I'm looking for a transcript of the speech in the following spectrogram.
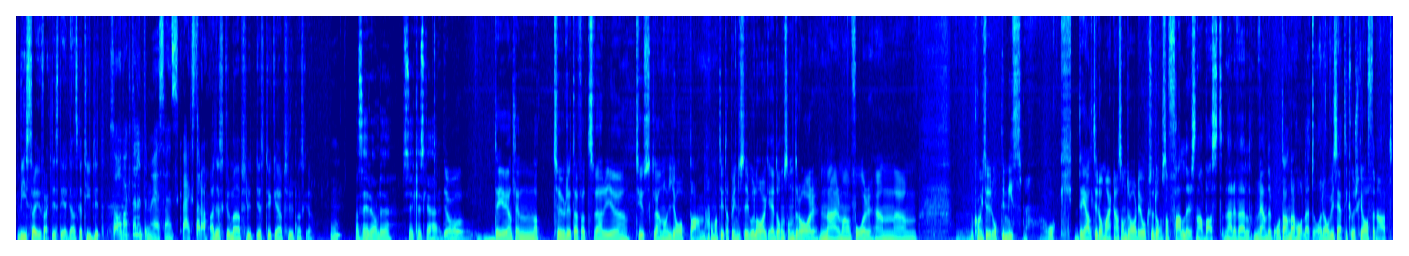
visar ju faktiskt det ganska tydligt. Så avvakta lite med svensk verkstad då? Ja, det, skulle man absolut, det tycker jag absolut man ska göra. Mm. Vad säger du om det cykliska här? Ja, det är ju egentligen naturligt därför att Sverige, Tyskland och Japan, om man tittar på industribolag, är de som drar när man får en eh, konjunkturoptimism. Och det är alltid de marknader som drar. Det är också de som faller snabbast när det väl vänder åt andra hållet. Och det har vi sett i kursgraferna. Att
